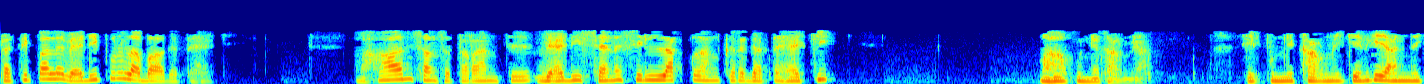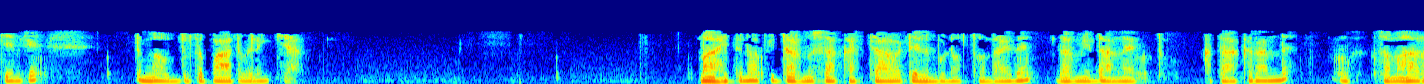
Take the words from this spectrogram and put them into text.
ප්‍රතිඵල වැඩිපුර ලබාගත හැකි. මහානිසංස තරන්ට වැඩි සැනසෙල්ලක් ලං කරගත හැකි මහා පුණ්‍ය කර්මයක්. ඒ පුණ්‍ය කර්මය කියන එක යන්නේ කියන එක තමයි උද්දෘත පාඨ වලින් කියන්නේ. මා හිතනවා අපි ධර්ම සාකච්ඡාවට එළඹුණොත් හොඳයි දැන්. ධර්මයේ දන්න ඇත්තු කතා කරන්න. සමහර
